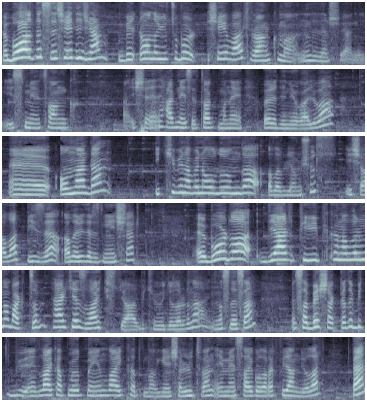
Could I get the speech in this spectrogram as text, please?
Ha, bu arada size şey diyeceğim. Ona YouTuber şey var. Rank mı? Ne denir? Yani ismi tank. Yani işte her neyse tank mı ne öyle deniyor galiba. Ee, onlardan 2000 abone olduğunda alabiliyormuşuz. İnşallah biz de alabiliriz gençler. E, bu arada diğer PvP kanallarına baktım. Herkes like istiyor abi bütün videolarına. Nasıl desem. Mesela 5 dakikada bir, bir e, like atmayı unutmayın. Like atın gençler lütfen. Emeğe saygı olarak filan diyorlar. Ben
